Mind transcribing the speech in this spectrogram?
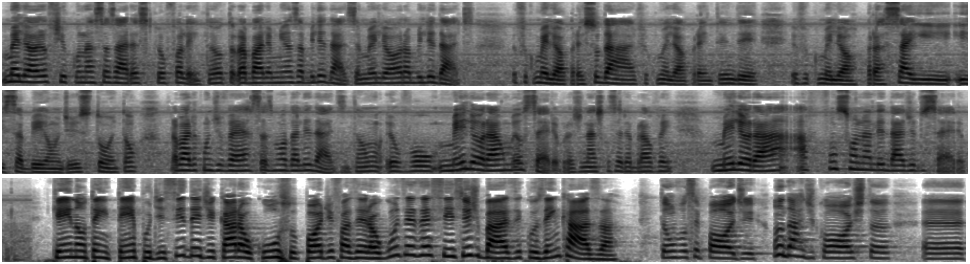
melhor eu fico nessas áreas que eu falei. Então, eu trabalho minhas habilidades, eu melhoro habilidades eu fico melhor para estudar, eu fico melhor para entender, eu fico melhor para sair e saber onde eu estou. Então, trabalho com diversas modalidades. Então, eu vou melhorar o meu cérebro. A ginástica cerebral vem melhorar a funcionalidade do cérebro. Quem não tem tempo de se dedicar ao curso pode fazer alguns exercícios básicos em casa. Então, você pode andar de costa, é,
